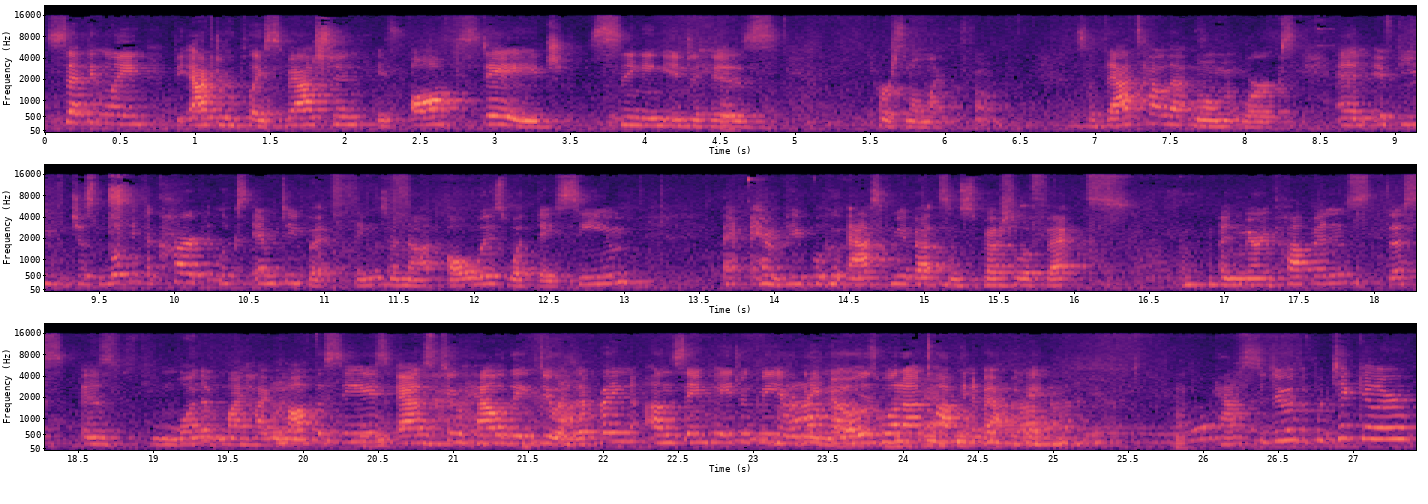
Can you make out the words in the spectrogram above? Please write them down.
Secondly, the actor who plays Sebastian is off stage singing into his personal microphone. So that's how that moment works. And if you just look at the cart, it looks empty, but things are not always what they seem. And people who ask me about some special effects in Mary Poppins, this is one of my hypotheses as to how they do it. Is everybody on the same page with me? Everybody knows what I'm talking about, okay? Has to do with a particular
